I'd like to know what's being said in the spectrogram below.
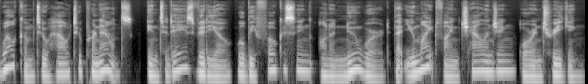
Welcome to How to Pronounce. In today's video, we'll be focusing on a new word that you might find challenging or intriguing.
